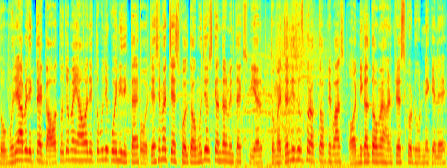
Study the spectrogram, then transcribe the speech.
तो मुझे यहाँ पे दिखता है गाँव तो जब मैं यहाँ देखता हूँ मुझे कोई नहीं दिखता है। तो जैसे मैं चेस्ट खोलता हूँ, मुझे उसके अंदर मिलता है स्पीयर तो मैं जल्दी से उसको रखता हूँ अपने पास और निकलता हूँ मैं हंट्रेस को ढूँढने के लिए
